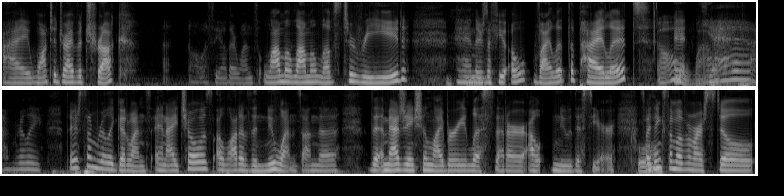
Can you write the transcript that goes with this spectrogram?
I want to drive a truck the other ones? Llama Llama loves to read, mm-hmm. and there's a few. Oh, Violet the pilot. Oh, and wow. Yeah, I'm really. There's some really good ones, and I chose a lot of the new ones on the the Imagination Library list that are out new this year. Cool. So I think some of them are still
